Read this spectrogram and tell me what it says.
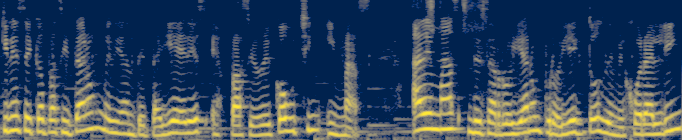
quienes se capacitaron mediante talleres, espacio de coaching y más. Además, desarrollaron proyectos de mejora Lean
